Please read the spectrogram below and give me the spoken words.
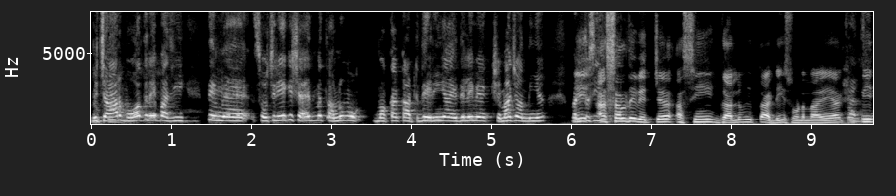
ਵਿਚਾਰ ਬਹੁਤ ਨੇ ਭਾਜੀ ਤੇ ਮੈਂ ਸੋਚ ਰਹੀ ਹਾਂ ਕਿ ਸ਼ਾਇਦ ਮੈਂ ਤੁਹਾਨੂੰ ਮੌ- ਮੌਕਾ ਘੱਟ ਦੇ ਰਹੀ ਹਾਂ ਇਹਦੇ ਲਈ ਮੈਂ ਖਿਮਾ ਚਾਹੁੰਦੀ ਹਾਂ ਨਹੀਂ, ਤੁਸੀਂ ਅਸਲ ਦੇ ਵਿੱਚ ਅਸੀਂ ਗੱਲ ਵੀ ਤੁਹਾਡੀ ਸੁਣਨ ਆਏ ਆ ਕਿਉਂਕਿ।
